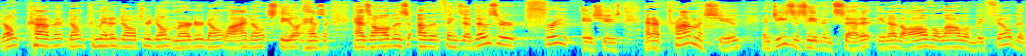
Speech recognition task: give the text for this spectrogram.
Don't covet, don't commit adultery, don't murder, don't lie, don't steal. Has, has all those other things. Those are fruit issues. And I promise you, and Jesus even said it, you know, the, all the law will be filled in,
